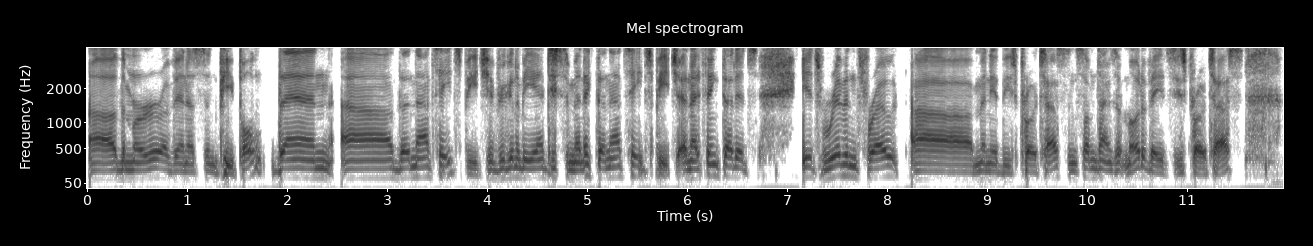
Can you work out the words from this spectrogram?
uh, the murder of innocent people, then uh, then that's hate speech. If you're going to be anti-Semitic, then that's hate speech. And I think that it's it's riven throughout uh, many of these protests, and sometimes it motivates these protests.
